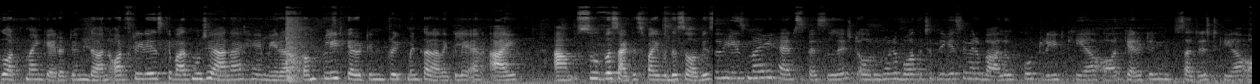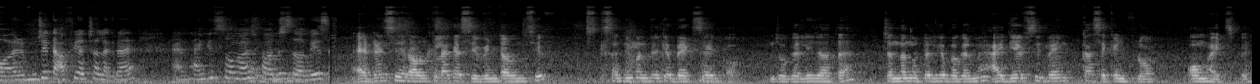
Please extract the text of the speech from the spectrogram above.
got my keratin done और थ्री डेज़ के बाद मुझे आना है मेरा कंप्लीट कैरेटिन ट्रीटमेंट कराने के लिए and I I am super satisfied with the service he is my hair specialist और उन्होंने बहुत अच्छे तरीके से मेरे बालों को ट्रीट किया और कैरेटिन सजेस्ट किया और मुझे काफ़ी अच्छा लग रहा है and thank you so much for the service address है राहुल किला का सिविन टाउनशिप सनी मंदिर के बैक साइड जो गली जाता है चंदन होटल के बगल में आईडीएफसी बैंक का सेकेंड फ्लोर ओम हाइट्स पे।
